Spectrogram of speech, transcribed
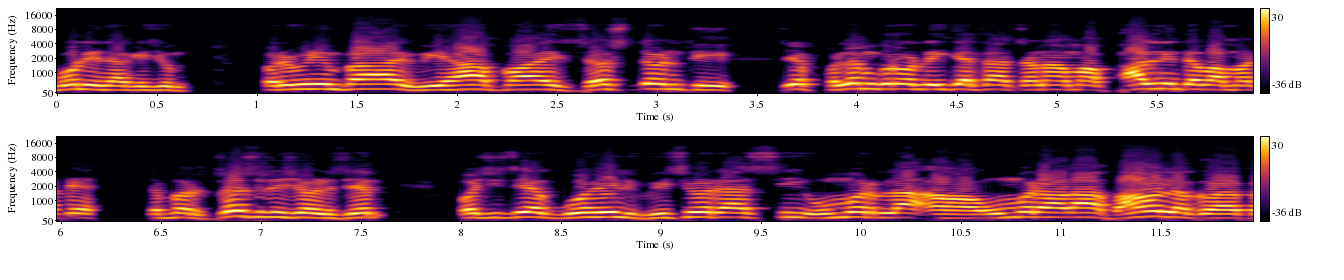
બોલી નાખીશું. પ્રવીણભાઈ વિહાભાઈ, જસદણથી જે ફલમગરો લઈ ગયા હતા ચણામાં ફાલની દવા માટે, જબરજસ્ત રિઝલ્ટ છે. પછી છે ગોહિલ વિશ્વરાજસિંહ, ઉમરલા ઉમરાળા, ભાવનગર,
